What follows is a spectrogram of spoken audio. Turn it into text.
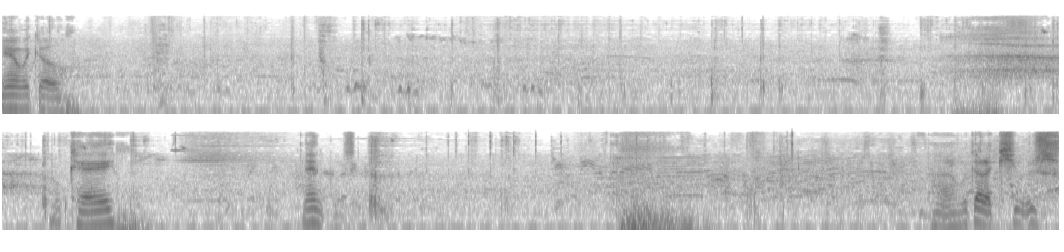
There we go. Okay. Then uh, we gotta accuse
